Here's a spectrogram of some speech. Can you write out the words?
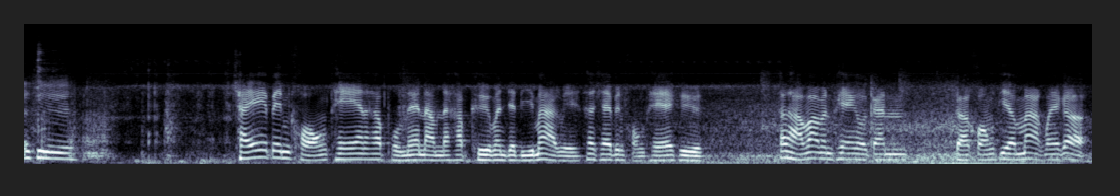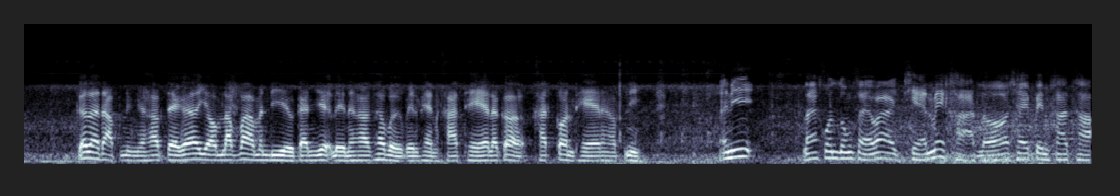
ก็คือ ใช้เป็นของแท้นะครับ ผมแนะนำนะครับ คือมันจะดีมากเลย ถ้าใช้เป็นของแท้คือ ถ้าถามว่ามันแพงกว่ากันกับของเทียมมากไหมก็ ก็ระดับหนึ่งนะครับ แต่ก็ยอมรับว่ามันดีกว่ากันเยอะเลยนะครับ ถ้าเบิกเป็นแผ่นคัดแท้แล้วก็คัดก้อนแท้นะครับนี่ อันนี้หลายคนสงสัยว่าแขนไม่ขาดเหรอใช้เป็นคาเท้า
